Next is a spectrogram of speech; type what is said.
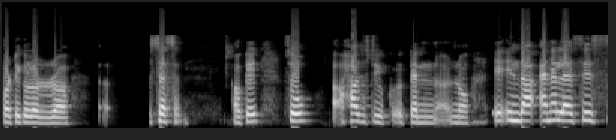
particular session. Okay so how just you can know in the analysis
